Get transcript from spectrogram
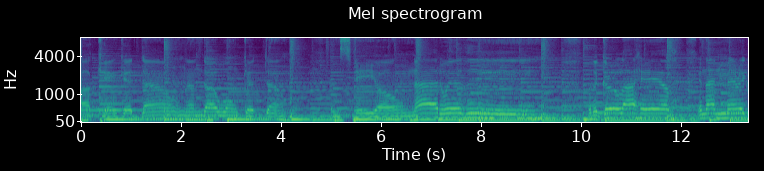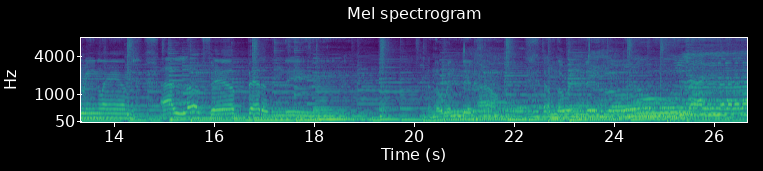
I can't get down and I won't get down and stay all night with him. the girl I have in that merry green land. I love fair better than did howl, and the wind did blow. La la la la la,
